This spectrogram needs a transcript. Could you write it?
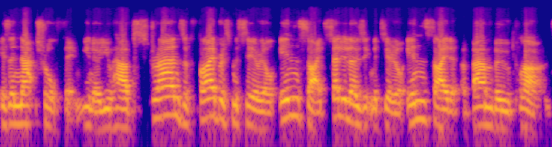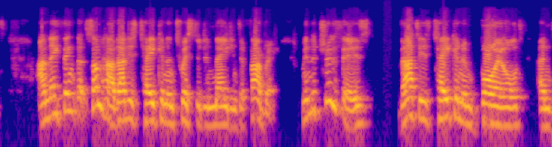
is a natural thing. You know, you have strands of fibrous material inside, cellulosic material inside a, a bamboo plant. And they think that somehow that is taken and twisted and made into fabric. I mean, the truth is that is taken and boiled and,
